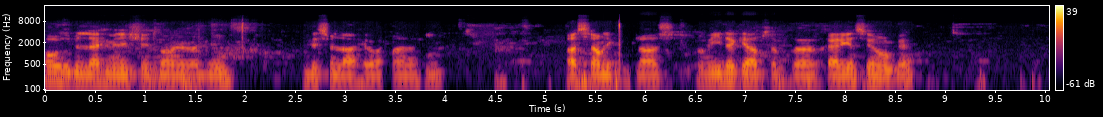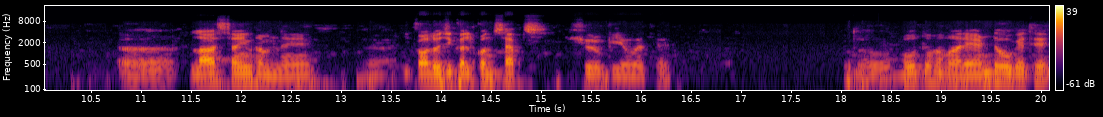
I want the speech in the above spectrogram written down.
बिस्मिल्लाहिर्रहमानिर्रहीम अस्सलाम क्लास उम्मीद है कि आप सब खैरियत से होंगे लास्ट टाइम हमने इकोलॉजिकल कॉन्सेप्ट्स शुरू किए हुए थे तो वो तो हमारे एंड हो गए थे।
